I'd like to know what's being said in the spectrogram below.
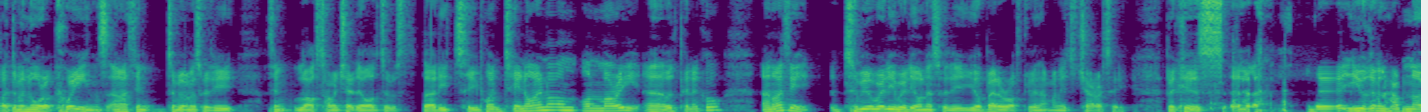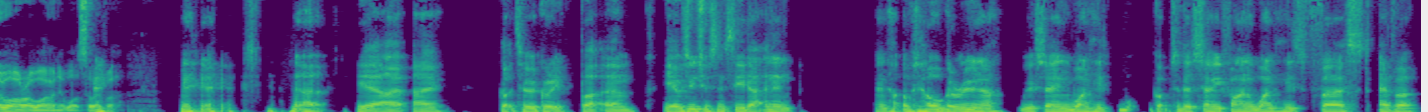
by De Minaur at Queens. And I think, to be honest with you, I think last time I checked the odds, it was 32.29 on, on Murray uh, with Pinnacle. And I think, to be really, really honest with you, you're better off giving that money to charity because uh, you're going to have no ROI on it whatsoever. uh, yeah, I, I got to agree. But um, yeah, it was interesting to see that. And then and Holger Rune, we were saying won his got to the semi final, won his first ever,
